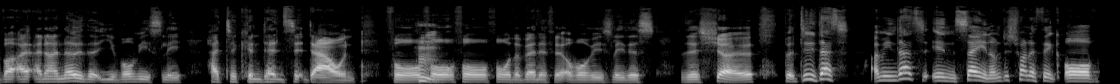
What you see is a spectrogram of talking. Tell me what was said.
but and I know that you've obviously had to condense it down for hmm. for for for the benefit of obviously this this show. But dude, that's I mean that's insane. I'm just trying to think of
